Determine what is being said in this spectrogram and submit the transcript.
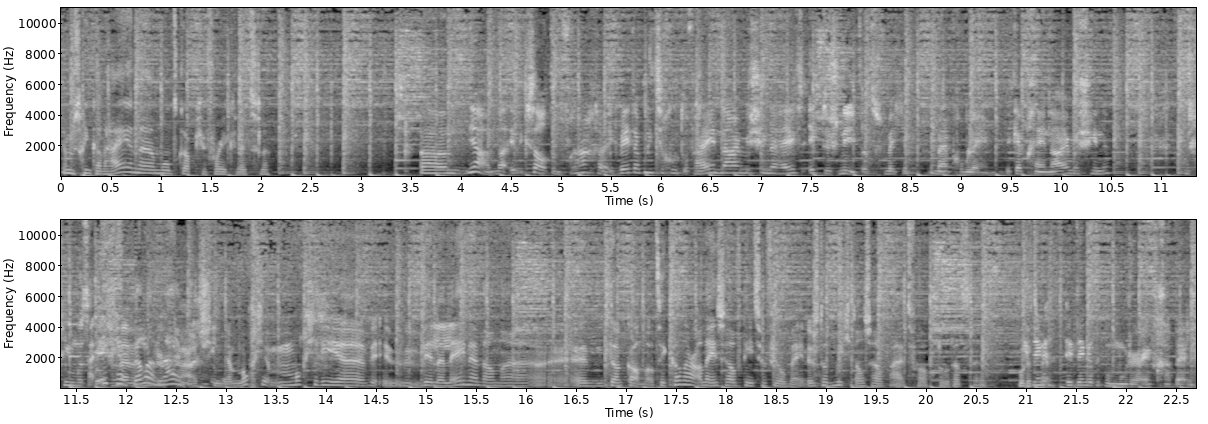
En misschien kan hij een uh, mondkapje voor je knutselen. Um, ja, nou, ik zal het hem vragen. Ik weet ook niet zo goed of hij een naaimachine heeft. Ik dus niet. Dat is een beetje mijn probleem. Ik heb geen naaimachine. Misschien moet ik Ik heb wel een naaimachine. Mocht je, mocht je die uh, willen lenen, dan, uh, dan kan dat. Ik kan er alleen zelf niet zoveel mee. Dus dat moet je dan zelf uitvogelen hoe dat, hoe ik, dat denk, ik denk dat ik mijn moeder even ga bellen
